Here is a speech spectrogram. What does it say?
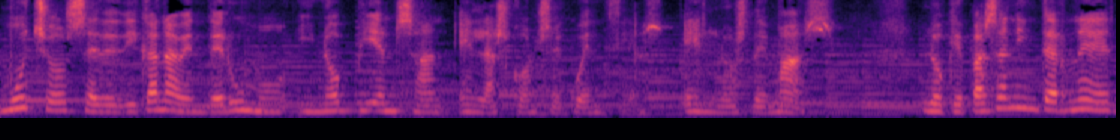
Muchos se dedican a vender humo y no piensan en las consecuencias, en los demás. Lo que pasa en Internet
